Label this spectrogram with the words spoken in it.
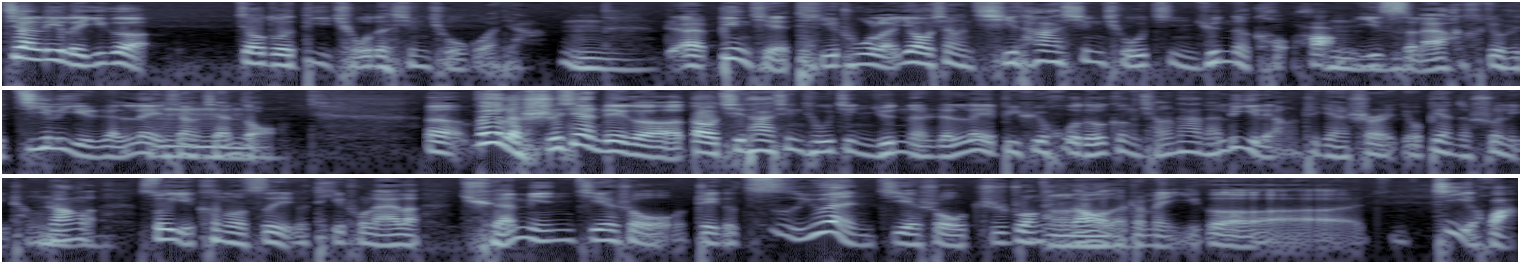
建立了一个叫做地球的星球国家，嗯。呃，并且提出了要向其他星球进军的口号，嗯以此来就是激励人类向前走。呃，为了实现这个到其他星球进军呢，人类必须获得更强大的力量，这件事儿也就变得顺理成章了。嗯所以克诺斯也就提出来了全民接受这个自愿接受直装改造的这么一个计划。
